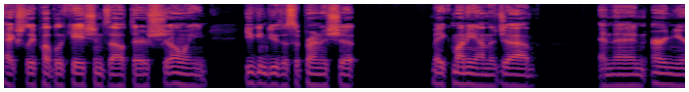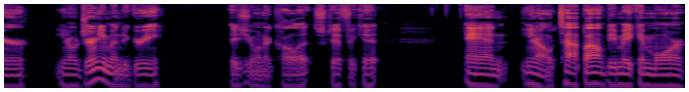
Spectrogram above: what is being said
actually publications out there showing you can do this apprenticeship, make money on the job, and then earn your, you know, journeyman degree as you want to call it, certificate, and you know, top out and be making more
